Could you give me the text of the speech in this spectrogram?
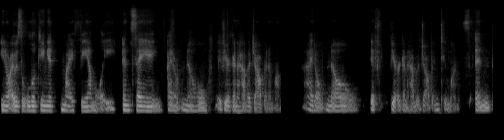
you know, I was looking at my family and saying, I don't know if you're going to have a job in a month. I don't know if you're going to have a job in two months. And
